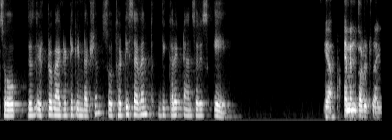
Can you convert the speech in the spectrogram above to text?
So this electromagnetic induction. So 37th, the correct answer is A. Yeah, Emin got it right.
